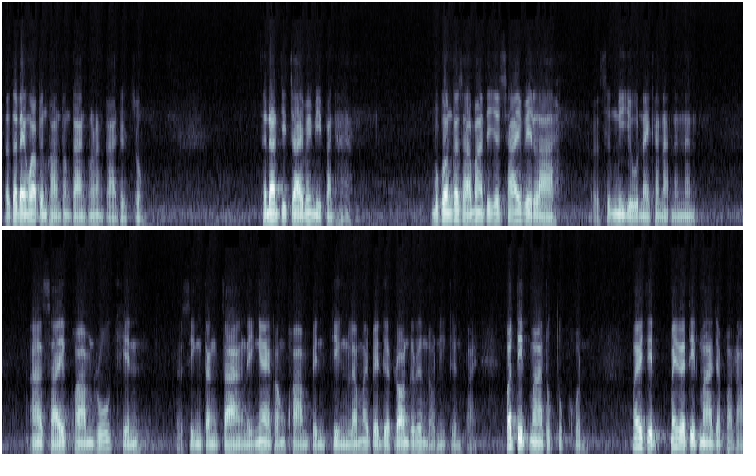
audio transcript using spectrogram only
เราแสดงว่าเป็นความต้องการของร่างกายโดยตรงแต่ด้านจิตใจไม่มีปัญหา บุคคลก็สามารถที่จะใช้เวลาซึ่งมีอยู่ในขณะนั้น ๆ อาศัยความรู้เข็น สิ่งต่างๆ ในแง่ของความเป็นจริง แล้วไม่ไปเดือดร้อนกับเรื่องเหล่านี้เกินไป เพราะติดมาทุกๆคน ไม่ติดไม่ได้ติดมาเฉพาะเรา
